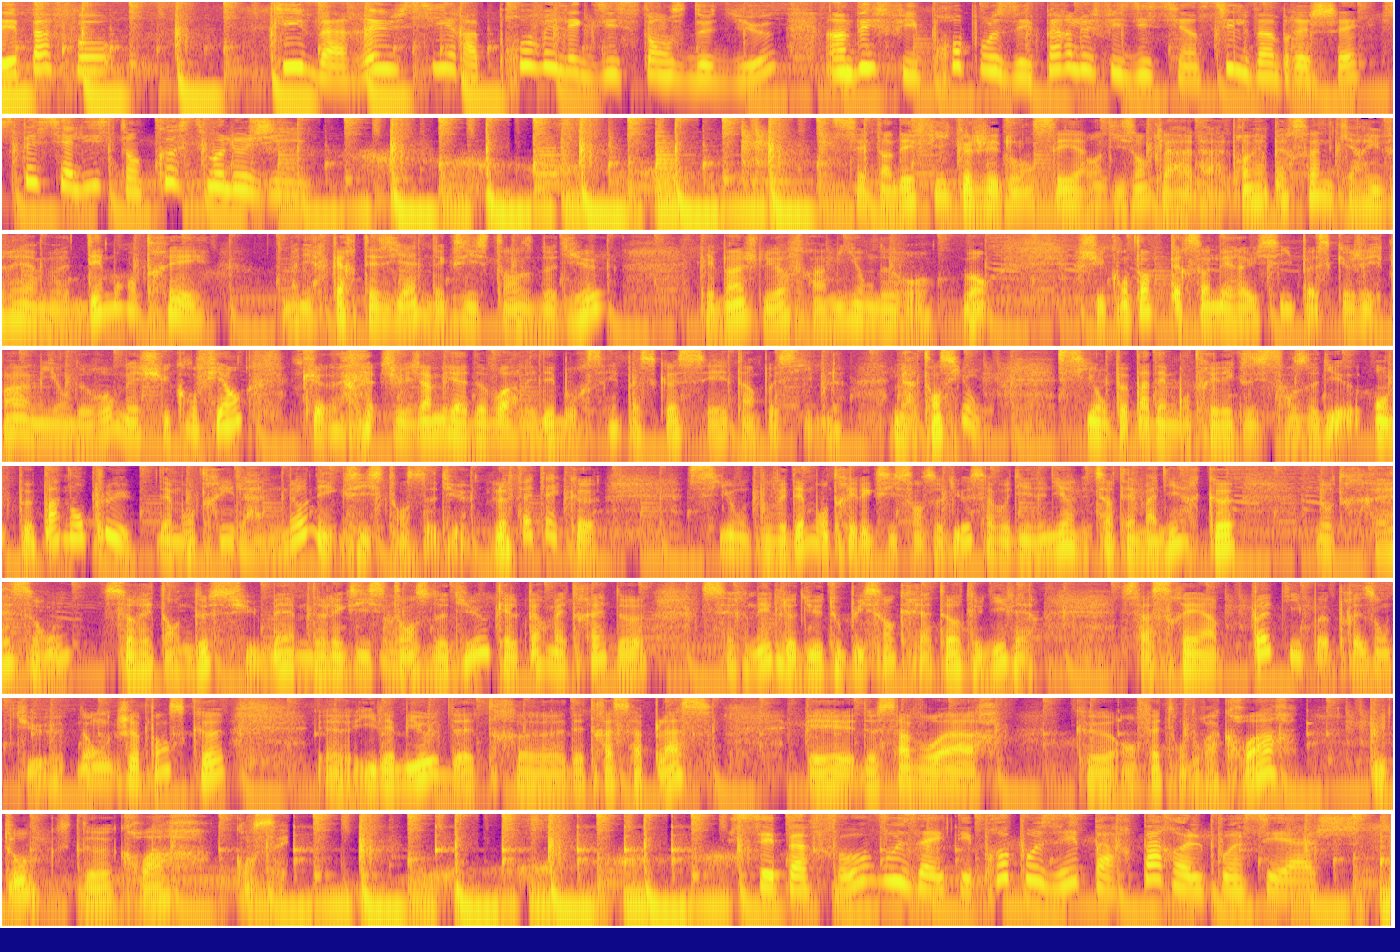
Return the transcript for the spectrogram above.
C'est pas faux. Qui va réussir à prouver l'existence de Dieu? Un défi proposé par le physicien Sylvain Bréchet, spécialiste en cosmologie. C'est un défi que j'ai lancé en disant que la, la première personne qui arriverait à me démontrer de manière cartésienne l'existence de Dieu, eh ben je lui offre un million d'euros. Bon, je suis content que personne n'ait réussi parce que j'ai pas un million d'euros, mais je suis confiant que je vais jamais devoir les débourser parce que c'est impossible. Mais attention, si on peut pas démontrer l'existence de Dieu, on ne peut pas non plus démontrer la non-existence de Dieu. Le fait est que si on pouvait démontrer l'existence de Dieu, ça voudrait dire d'une certaine manière que notre raison serait en dessus même de l'existence de Dieu, qu'elle permettrait de cerner le Dieu tout-puissant créateur de l'univers. Ça serait un petit peu présomptueux. Donc je pense que euh, il est mieux d'être euh, d'être à sa place et de savoir qu'en en fait on doit croire plutôt que de croire qu'on sait. C'est pas faux, vous a été proposé par parole.ch.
